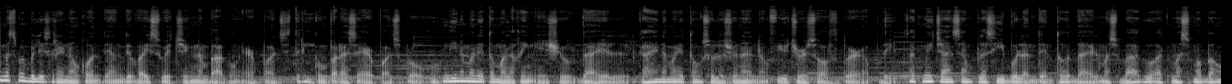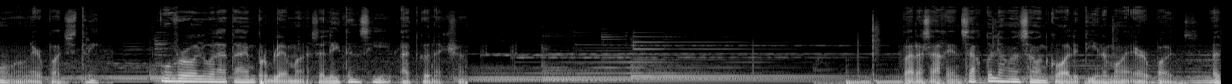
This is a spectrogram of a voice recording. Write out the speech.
Mas mabilis rin ng konti ang device switching ng bagong AirPods 3 kumpara sa AirPods Pro ko. Hindi naman ito malaking issue dahil kaya naman itong solusyonan ng future software updates. At may chance ang placebo lang din to dahil mas bago at mas mabango ang AirPods 3. Overall, wala tayong problema sa latency at connection. Para sa akin, sakto lang ang sound quality ng mga AirPods at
